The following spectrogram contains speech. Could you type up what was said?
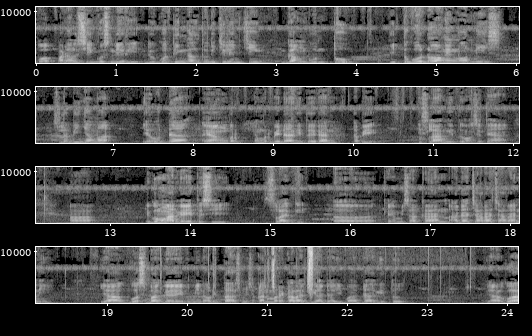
padahal sih gue sendiri, gue tinggal tuh di Cilincing, Gang Buntu, itu gue doang yang nonis. Selebihnya mah ya udah yang ber- yang berbeda gitu ya kan, tapi Islam gitu maksudnya. Eh, ya gue menghargai itu sih. Selagi eh, kayak misalkan ada acara-acara nih. Ya gue sebagai minoritas misalkan mereka lagi ada ibadah gitu. Ya gue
